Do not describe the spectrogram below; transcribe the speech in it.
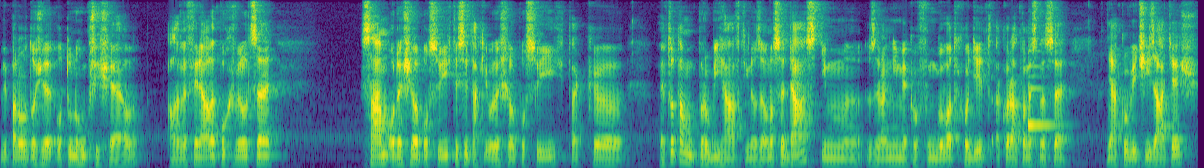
vypadalo to, že o tu nohu přišel, ale ve finále po chvilce sám odešel po svých, ty si taky odešel po svých, tak eh, jak to tam probíhá v té noze? Ono se dá s tím zraním jako fungovat, chodit, akorát to nesnese nějakou větší zátěž?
